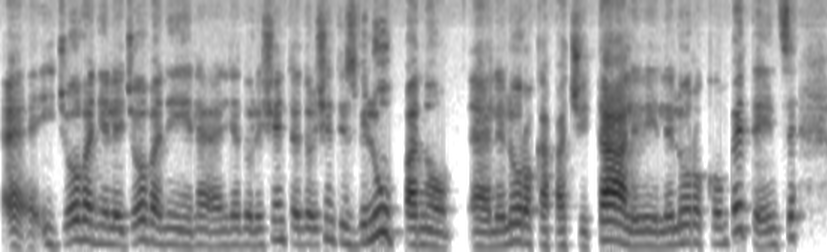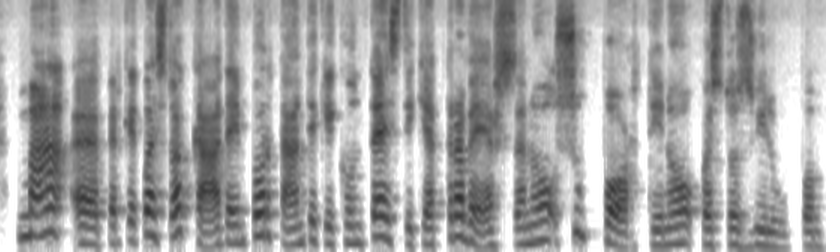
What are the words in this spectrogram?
eh, i giovani e le giovani, le, gli adolescenti e le adolescenti sviluppano eh, le loro capacità, le, le loro competenze, ma eh, perché questo accada è importante che i contesti che attraversano supportino questo sviluppo.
